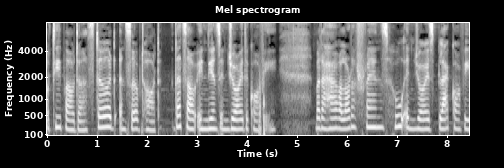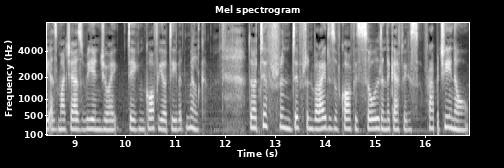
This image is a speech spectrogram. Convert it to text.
or tea powder stirred and served hot. That's how Indians enjoy the coffee. But I have a lot of friends who enjoys black coffee as much as we enjoy taking coffee or tea with milk. There are different, different varieties of coffees sold in the cafes Frappuccino,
